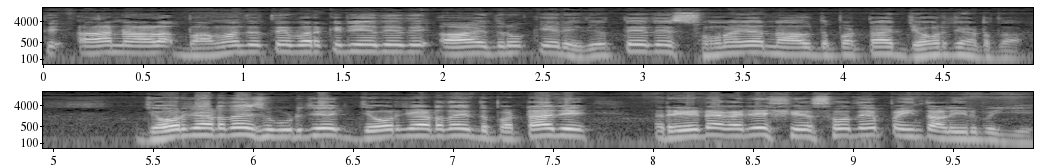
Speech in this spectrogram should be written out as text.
ਤੇ ਆ ਨਾਲ ਬਾਹਾਂ ਦੇ ਉੱਤੇ ਵਰਕ ਜੇ ਇਹਦੇ ਤੇ ਆ ਇਧਰੋਂ ਘੇਰੇ ਦੇ ਉੱਤੇ ਤੇ ਸੋਹਣਾ ਜਿਹਾ ਨਾਲ ਦੁਪੱਟਾ ਜੌਰਜਟ ਦਾ। ਜੌਰਜਟ ਦਾ ਹੀ ਸੂਟ ਜੇ ਜੌਰਜਟ ਦਾ ਹੀ ਦੁਪੱਟਾ ਜੇ, ਰੇਟ ਹੈਗਾ ਜੇ 600 ਤੇ 45 ਰੁਪਏ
